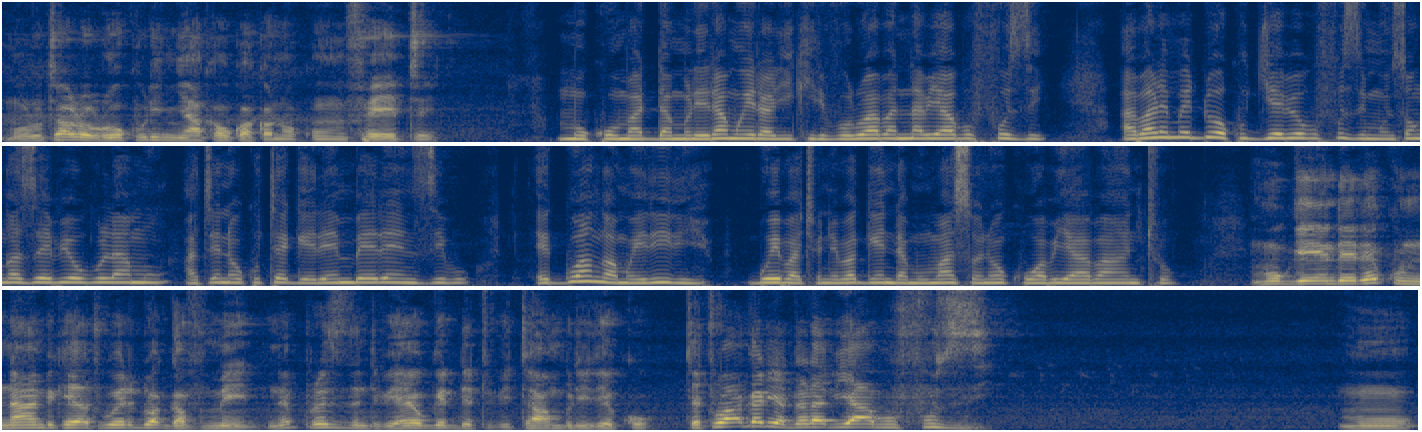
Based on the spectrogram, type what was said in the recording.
mu lutalo olw'okulinnya akawuka kano ku nfeete. Mukuumaddamula era mweraliikirivu olw'abannabyabufuzi abalemeddwa okujja ebyobufuzi mu nsonga z'ebyobulamu ate n'okutegeera embeera enzibu eggwanga mwe riri bwe batyo ne bagenda mu maaso n'okuwabya abantu mugendere ku nnambika yatuweereddwa gavumenti ne pulezidenti byayogedde tubitambulireko tetwagalya ddala byabufuzi mu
